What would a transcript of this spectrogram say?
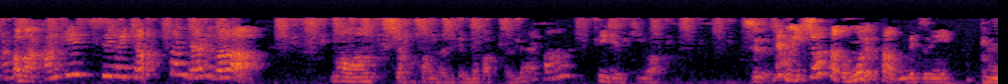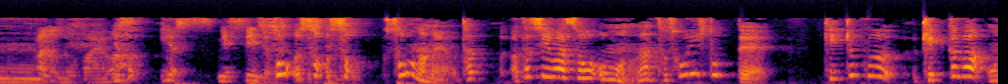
なんかまあ関係性が一応あったんであれば、まあワンクッション挟んだりでもよかったんじゃないかなっていう気はする。でも一緒あったと思うよ、多分別に。うん。彼女の場合いや、は、そ、いや、メッセンジャーそう、そう、そう、そうなのよ。た、私はそう思うの。な、そういう人って、結局、結果が同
